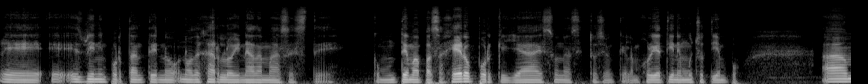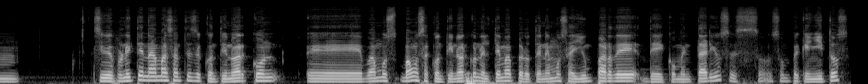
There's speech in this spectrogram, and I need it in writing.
eh, eh, es bien importante no, dejarlo ahí nada más este como un tema pasajero porque ya es una situación que a lo mejor ya tiene mucho tiempo. Si me permite nada más antes de continuar con eh, vamos, vamos a continuar con el tema, pero tenemos ahí un par de, comentarios, son, son, pequeñitos.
